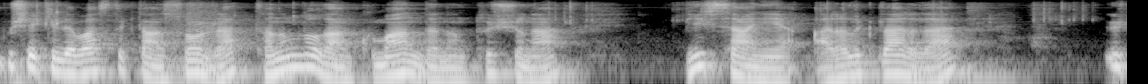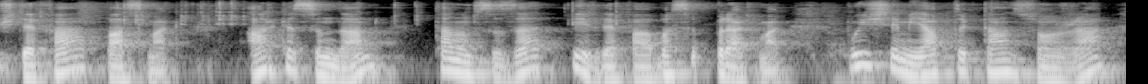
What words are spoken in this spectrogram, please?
Bu şekilde bastıktan sonra tanımlı olan kumandanın tuşuna 1 saniye aralıklarla 3 defa basmak. Arkasından tanımsıza bir defa basıp bırakmak. Bu işlemi yaptıktan sonra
